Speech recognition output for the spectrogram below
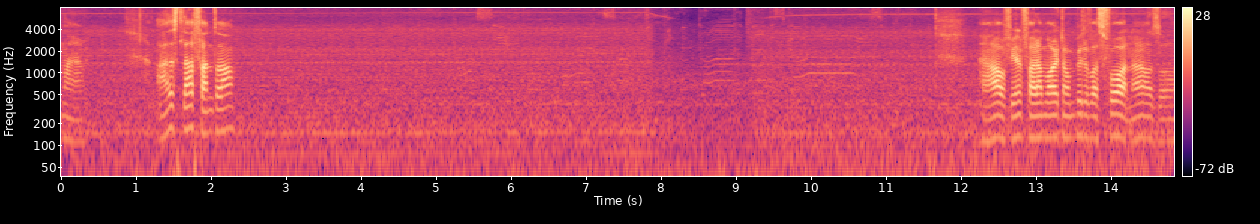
Naja. Alles klar, Fanta. Ja, auf jeden Fall haben wir heute noch ein bisschen was vor, ne? Also.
